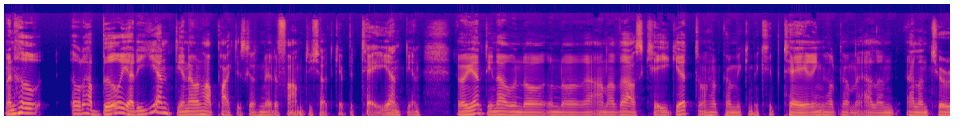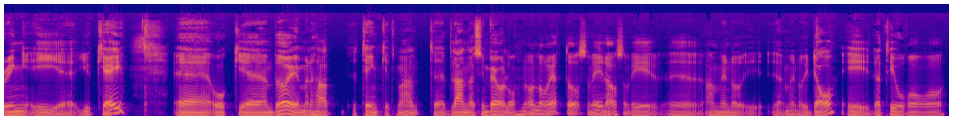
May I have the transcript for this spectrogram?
Men hur, hur det här började egentligen och det här praktiska som ledde fram till ChatGPT egentligen. Det var egentligen där under, under andra världskriget, man höll på mycket med kryptering, vi höll på med Alan, Alan Turing i eh, UK eh, och eh, började med det här tänket med att eh, blanda symboler, nollor och ettor och så vidare som vi eh, använder, använder idag i datorer och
